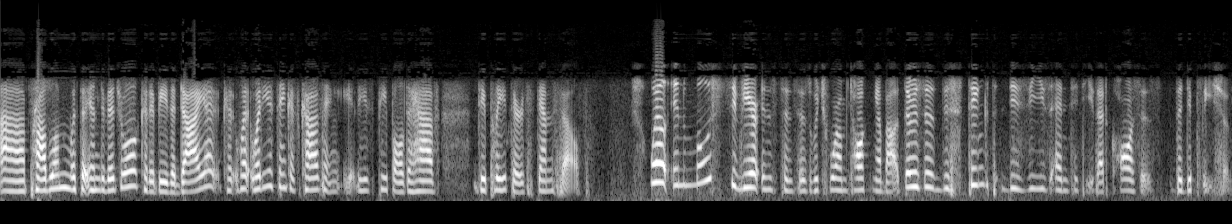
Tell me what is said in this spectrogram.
uh, problem with the individual? Could it be the diet? Could, what what do you think is causing these people to have deplete their stem cells? Well, in most severe instances, which where I'm talking about, there is a distinct disease entity that causes the depletion.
